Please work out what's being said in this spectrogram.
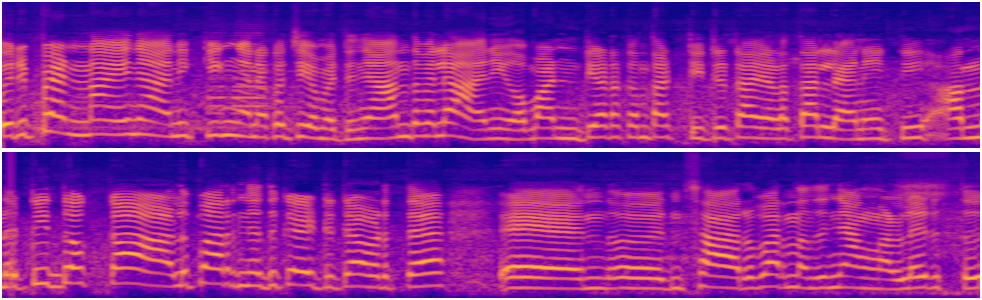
ഒരു പെണ്ണായി ഞാൻ എനിക്ക് ഇങ്ങനെയൊക്കെ ചെയ്യാൻ പറ്റും. ഞാൻ എന്താ വല്ല ആനയോ വണ്ടി അടക്കം തട്ടിയിട്ടിട്ട് അയാളെ തല്ലാനായിട്ട്. എന്നിട്ട് ഇതൊക്കെ ആൾ പറഞ്ഞത് കേട്ടിട്ട് അവിടുത്തെ സാറ് പറഞ്ഞത് ഞങ്ങളുടെ അടുത്ത്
